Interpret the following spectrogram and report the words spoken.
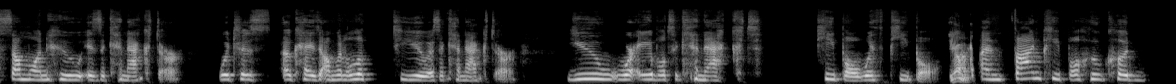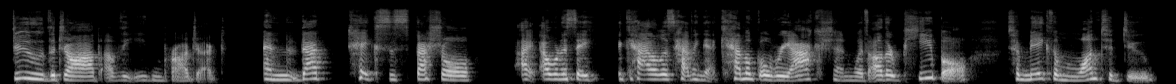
someone who is a connector, which is okay, I'm going to look to you as a connector. You were able to connect people with people yep. and find people who could do the job of the Eden Project. And that takes a special, I, I want to say, a catalyst having a chemical reaction with other people to make them want to do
